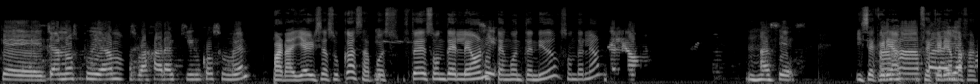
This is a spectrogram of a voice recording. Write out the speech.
que ya nos pudiéramos bajar aquí en Cozumel. Para ya irse a su casa, pues ustedes son de León, Sí. tengo entendido, son de León. Así es. Y se querían, Ajá, se querían bajar.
